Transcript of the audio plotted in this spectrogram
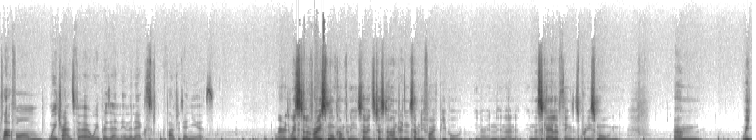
platform WeTransfer, we present in the next five to 10 years. We're, we're still a very small company, so it's just 175 people. You know, in, in, the, in the scale of things, it's pretty small. Um, we,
